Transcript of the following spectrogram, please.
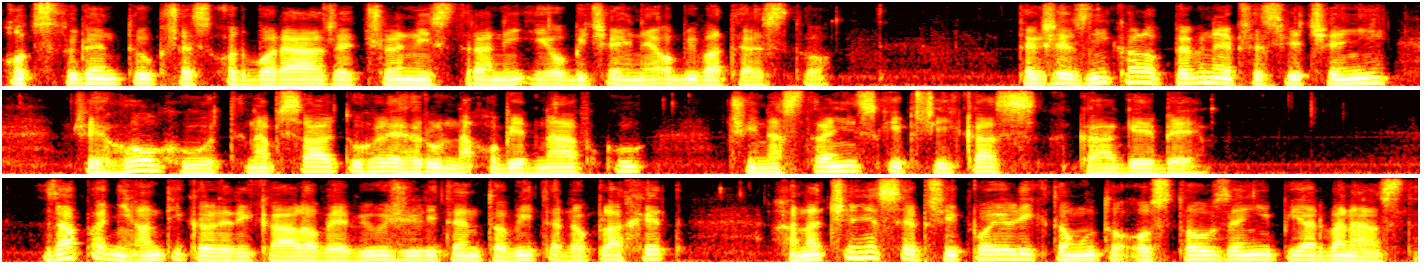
od studentů přes odboráře, členy strany i obyčejné obyvatelstvo. Takže vznikalo pevné přesvědčení, že Hochhut napsal tuhle hru na objednávku či na stranický příkaz KGB. Západní antiklerikálové využili tento vítr do plachet a nadšeně se připojili k tomuto ostouzení Pia 12.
